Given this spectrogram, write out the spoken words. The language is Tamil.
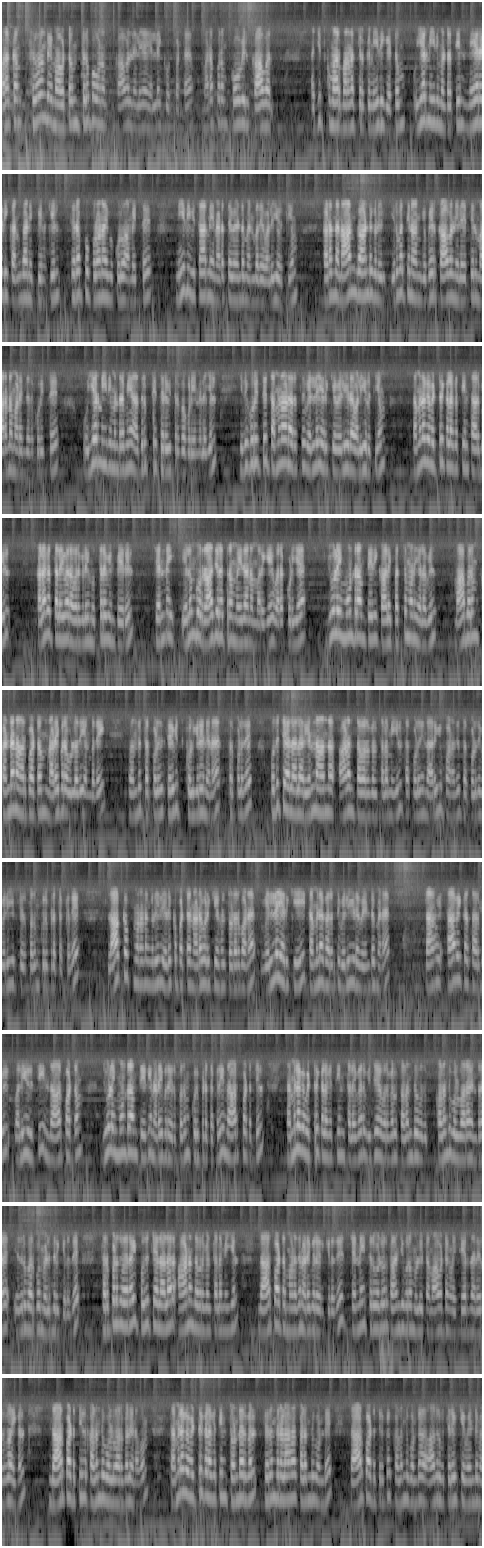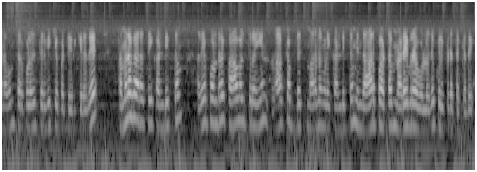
வணக்கம். சிவகங்கை மாவட்டம் திருப்புவனம் காவல் நிலைய எல்லைக்கு உட்பட்ட மடப்புறம் கோவில் காவல் அஜித்குமார் மரணத்திற்கு நீதி கேட்டும். உயர் நீதிமன்றத்தின் நேரடி கண்காணிப்பின் கீழ் சிறப்பு புலனாய்வு குழு அமைத்து நீதி விசாரணை நடத்த வேண்டும் என்பதை வலியுறுத்தியும் கடந்த நான்கு ஆண்டுகளில் இருபத்தி நான்கு பேர் காவல் நிலையத்தில் மரணம் அடைந்தது குறித்து உயர் நீதிமன்றமே அதிருப்தி தெரிவித்திருக்கக்கூடிய நிலையில் இது குறித்து தமிழ்நாடு அரசு வெள்ளை அறிக்கை வெளியிட வலியுறுத்தியும் தமிழக வெற்றி கழகத்தின் சார்பில் கழகத் தலைவர் அவர்களின் உத்தரவின் பேரில் சென்னை எழும்பூர் ராஜரத்னம் மைதானம் அருகே வரக்கூடிய ஜூலை மூன்றாம் தேதி காலை பத்து மணி அளவில் மாபெரும் கண்டன ஆர்ப்பாட்டம் நடைபெற உள்ளது என்பதை வந்து தற்பொழுது தெரிவித்துக் கொள்கிறேன் என தற்பொழுது பொதுச் செயலாளர் என் ஆந்த ஆனந்த் அவர்கள் தலைமையில் தற்பொழுது இந்த அறிவிப்பானது தற்பொழுது வெளியிட்டிருப்பதும் குறிப்பிடத்தக்கது. லாக்அப் மரணங்களில் எடுக்கப்பட்ட நடவடிக்கைகள் தொடர்பான வெள்ளை அறிக்கையை தமிழக அரசு வெளியிட வேண்டும் என தாவைக்கா சார்பில் வலியுறுத்தி இந்த ஆர்ப்பாட்டம் ஜூலை மூன்றாம் தேதி நடைபெற இருப்பதும் குறிப்பிடத்தக்கது. இந்த ஆர்ப்பாட்டத்தில் தமிழக வெற்றி கழகத்தின் தலைவர் விஜய் அவர்கள் கலந்து கலந்து கொள்வாரா என்ற எதிர்பார்ப்பும் எழுந்திருக்கிறது. தற்பொழுது வரை பொதுச் செயலாளர் ஆனந்த் அவர்கள் தலைமையில் இந்த ஆர்ப்பாட்டமானது நடைபெற இருக்கிறது. சென்னை திருவள்ளூர் காஞ்சிபுரம் உள்ளிட்ட மாவட்டங்களைச் சேர்ந்த நிர்வாகிகள் இந்த ஆர்ப்பாட்டத்தில் கலந்து கொள்வார்கள் எனவும் தமிழக வெற்றி கழகத்தின் தொண்டர்கள் பெருந்திரளாக கலந்து கொண்டு இந்த ஆர்ப்பாட்டத்திற்கு கலந்து கொண்டு ஆதரவு தெரிவிக்க வேண்டும் எனவும் தற்பொழுது தெரிவிக்கப்பட்டிருக்கிறது. தமிழக அரசை கண்டித்தும் அதே போன்று காவல்துறையின் லாக்அப் டெத் மரணங்களை கண்டித்தும் இந்த ஆர்ப்பாட்டம் நடைபெற உள்ளது குறிப்பிடத்தக்கது.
